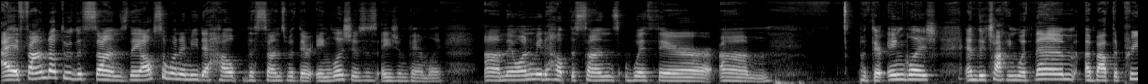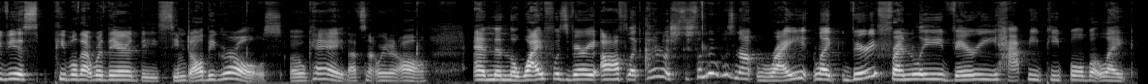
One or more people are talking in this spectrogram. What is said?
I found out through the sons. They also wanted me to help the sons with their English. This is Asian family. Um, they wanted me to help the sons with their um, with their English, and they're talking with them about the previous people that were there. They seemed to all be girls. Okay, that's not weird at all. And then the wife was very off. Like I don't know, something was not right. Like very friendly, very happy people, but like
